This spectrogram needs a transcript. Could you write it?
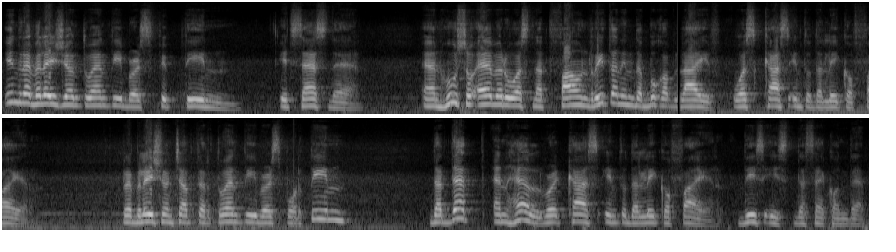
In Revelation 20 verse 15, it says there, And whosoever was not found written in the book of life was cast into the lake of fire. Revelation chapter 20, verse 14, The death and hell were cast into the lake of fire. This is the second death.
